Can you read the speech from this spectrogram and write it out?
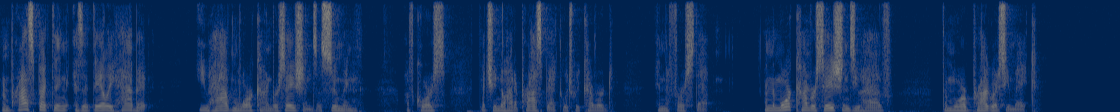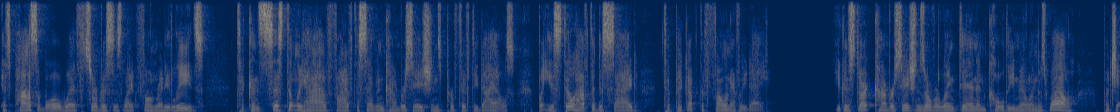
When prospecting is a daily habit, you have more conversations, assuming, of course, that you know how to prospect, which we covered in the first step. And the more conversations you have, the more progress you make. It's possible with services like Phone Ready Leads to consistently have five to seven conversations per 50 dials, but you still have to decide to pick up the phone every day. You can start conversations over LinkedIn and cold emailing as well, but you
